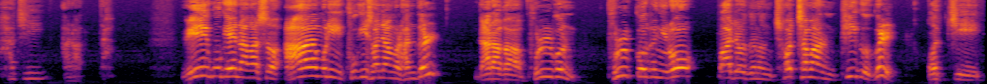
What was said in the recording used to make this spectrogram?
하지 않았다. 외국에 나가서 아무리 국위선양을 한들 나라가 붉은 불거둥이로 빠져드는 처참한 비극을 어찌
